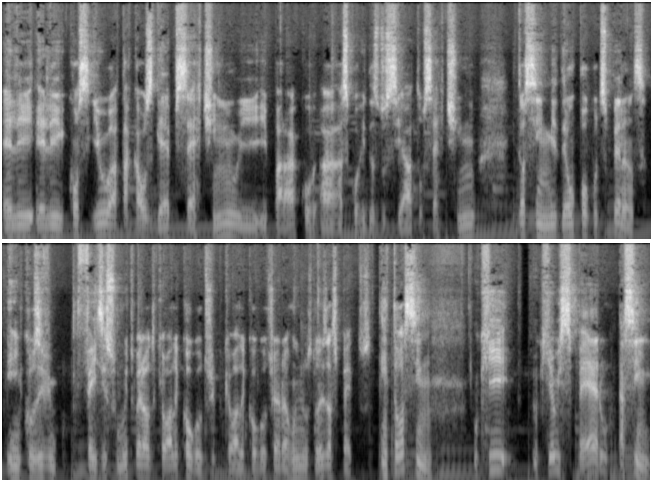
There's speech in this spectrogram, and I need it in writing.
ele, ele conseguiu atacar os gaps certinho e, e parar a, as corridas do Seattle certinho. Então, assim, me deu um pouco de esperança. E, inclusive, fez isso muito melhor do que o Alec Ogletree, porque o Alec Ogletree era ruim nos dois aspectos. Então, assim, o que o que eu espero, assim,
